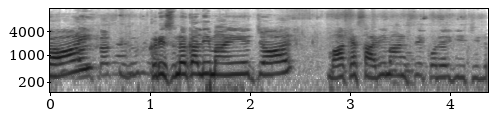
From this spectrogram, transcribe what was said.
জয় কৃষ্ণকালী মায়ের জয়। মাকে শাড়ি মানসি করে গিয়েছিল।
